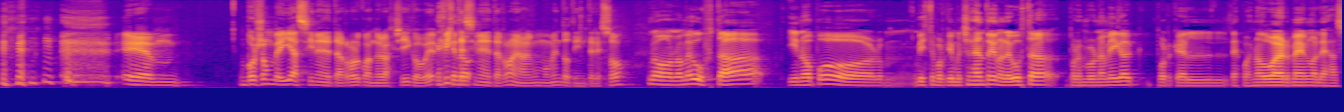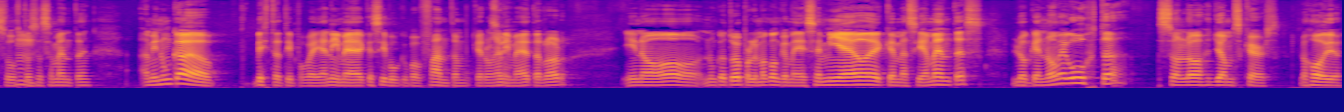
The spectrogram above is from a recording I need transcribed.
eh, Vos, John, veías cine de terror cuando eras chico. ¿Viste cine de terror en algún momento? ¿Te interesó? No, no me gustaba. Y no por. ¿Viste? Porque hay mucha gente que no le gusta, por ejemplo, una amiga, porque después no duermen o les asusta, mm. se cementen. A mí nunca, ¿viste? Tipo, veía anime, que sí, Book of Phantom, que era un anime de terror. Y no. Nunca tuve problema con que me diese miedo de que me hacía mentes. Lo mm. que no me gusta son los jump scares. Los odio.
